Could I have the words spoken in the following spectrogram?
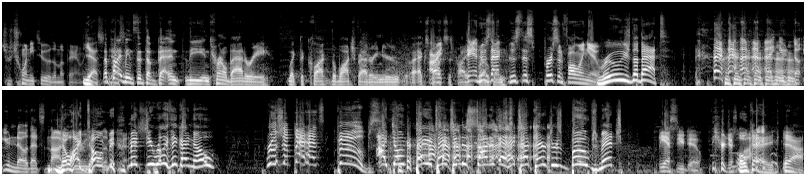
22 of them, apparently. Yes. that probably yes. means that the ba- the internal battery, like the clock, the watch battery in your uh, Xbox All right, is probably Dan, who's that? Who's this person following you? Rouge the Bat. you, know, you know that's not. no, I don't. the Mitch, do you really think I know? Rouge the Bat has boobs. I don't pay attention to Sonic the Hedgehog characters' boobs, Mitch. yes, you do. You're just Okay. lying. Yeah.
